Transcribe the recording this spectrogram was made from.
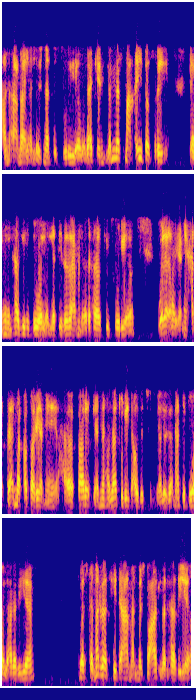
عن أعمال اللجنة الدستوريه ولكن لم نسمع أي تصريح يعني من هذه الدول التي تدعم الإرهاب في سوريا. ولا يعني حتى أن قطر يعني قالت بأنها لا تريد عودة سوريا لجنات الدول العربية. واستمرت في دعم المجموعات الإرهابية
